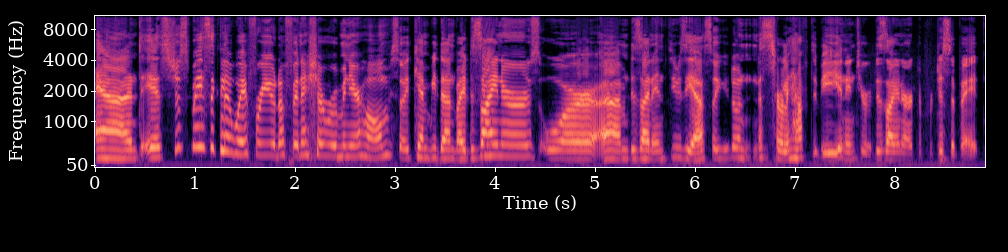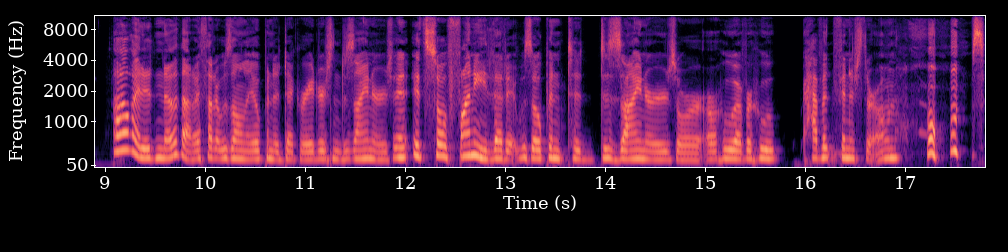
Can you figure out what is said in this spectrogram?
And it's just basically a way for you to finish a room in your home. So it can be done by designers or um, design enthusiasts. So you don't necessarily have to be an interior designer to participate. Oh, I didn't know that. I thought it was only open to decorators and designers. It's so funny that it was open to designers or, or whoever who haven't finished their own homes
